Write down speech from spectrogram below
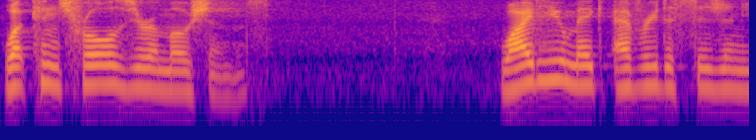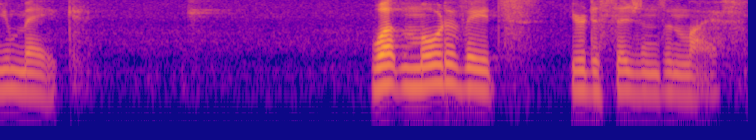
What controls your emotions? Why do you make every decision you make? What motivates your decisions in life?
